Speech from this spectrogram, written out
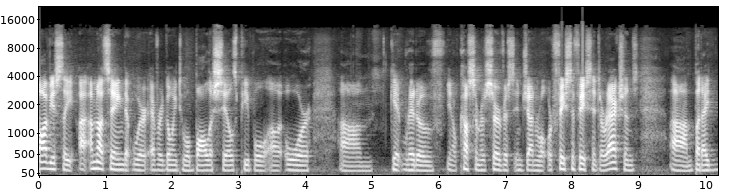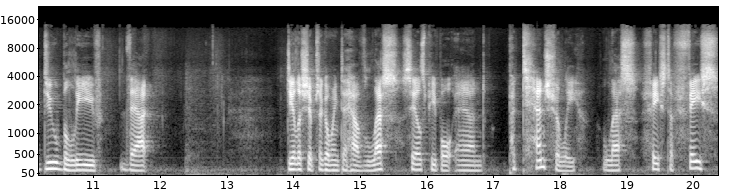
obviously, I'm not saying that we're ever going to abolish salespeople uh, or um, get rid of you know customer service in general or face-to-face interactions, um, but I do believe that dealerships are going to have less salespeople and potentially less face-to-face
